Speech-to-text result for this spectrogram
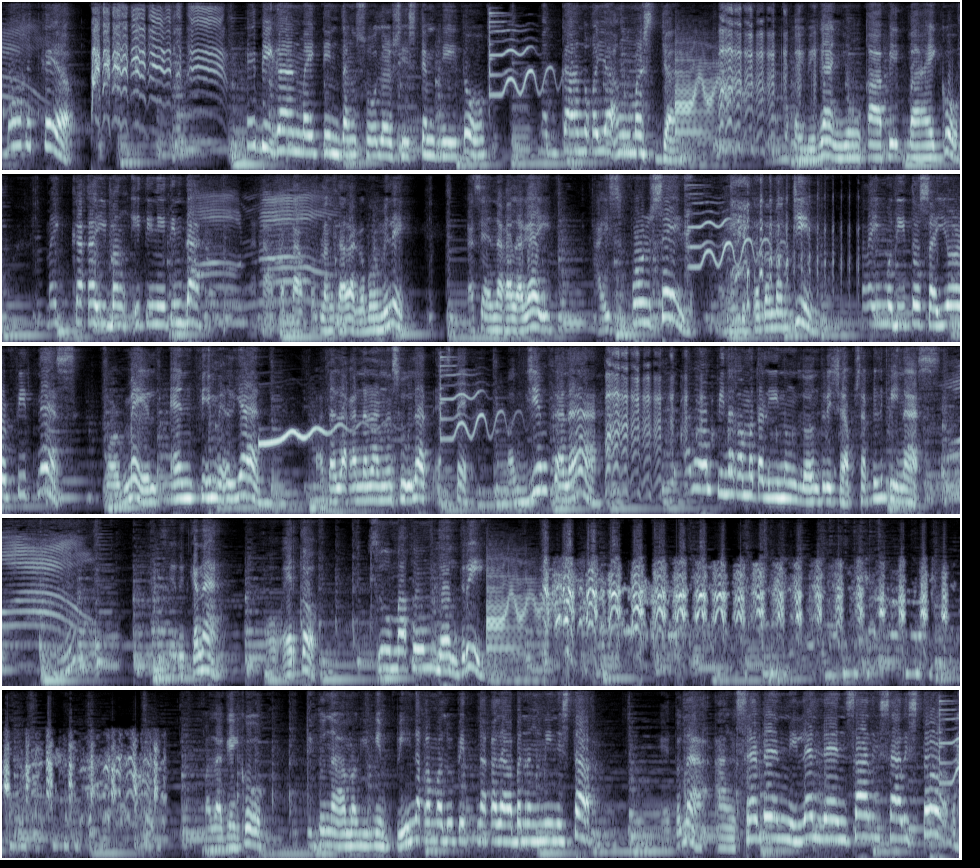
Bakit kaya? Kaibigan, may tindang solar system dito. Magkano kaya ang mas dyan? Ano kaibigan, yung kapitbahay ko, may kakaibang itinitinda. Nakakatakot lang talaga bumili. Kasi ang nakalagay, Ice for sale. Hindi ka ba mag-gym? Try mo dito sa Your Fitness. For male and female yan. Padala ka na lang ng sulat. Este, mag-gym ka na. Ano ang pinakamatalinong laundry shop sa Pilipinas? Hmm? Sirit ka na. O, eto. Summa cum laundry. Malagay ko, ito na ang magiging pinakamalupit na kalaban ng mini-stop. Ito na, ang 7 ni Lenden Sari Sari Store.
